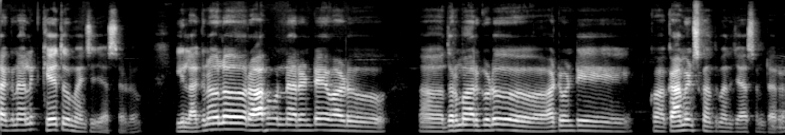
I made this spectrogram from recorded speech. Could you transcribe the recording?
లగ్నాలకి కేతువు మంచి చేస్తాడు ఈ లగ్నంలో రాహు ఉన్నారంటే వాడు దుర్మార్గుడు అటువంటి కామెంట్స్ కొంతమంది చేస్తుంటారు.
